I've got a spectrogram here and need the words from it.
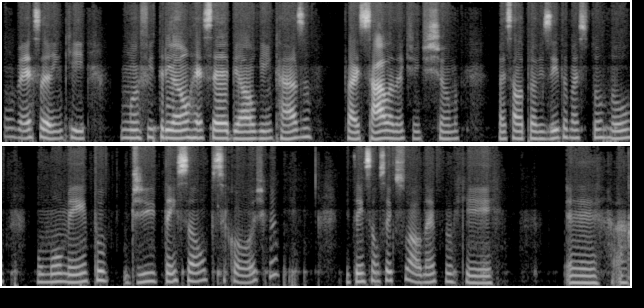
conversa em que um anfitrião recebe alguém em casa, faz sala, né, que a gente chama, faz sala para visita, mas se tornou um momento de tensão psicológica e tensão sexual, né? Porque é, a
